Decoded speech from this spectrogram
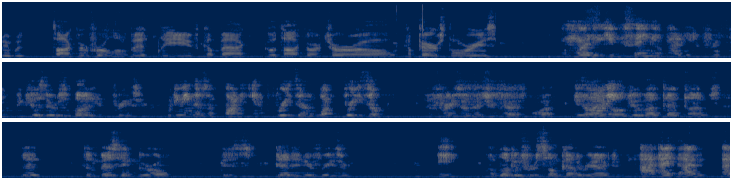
We would talk to her for a little bit, leave, come back, go talk to Arturo, compare stories. Why do you keep saying a body in a freezer? Because there was a body in the freezer. What do you mean there's a body in a freezer? What freezer? The freezer that you guys bought. You know, I told you about ten times that the missing girl is dead in your freezer. Eh. I'm looking for some kind of reaction. I, I, I, I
